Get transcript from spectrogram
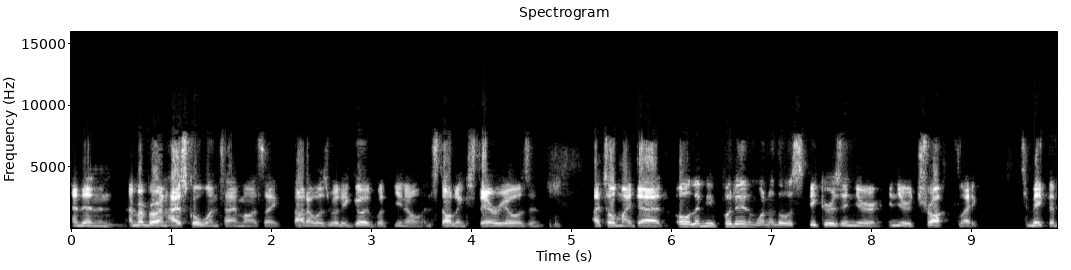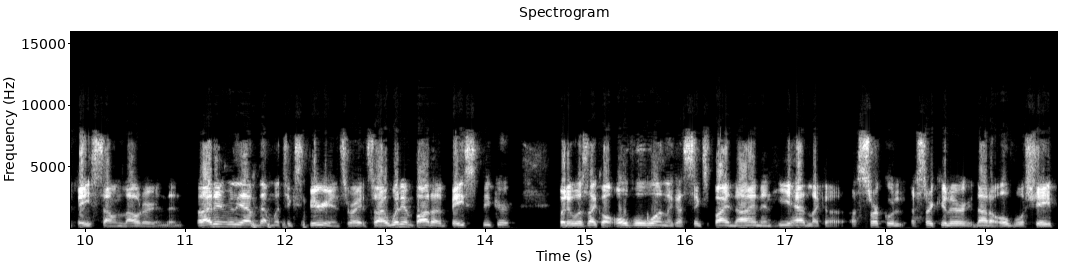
and then I remember in high school one time I was like, thought I was really good with, you know, installing stereos. And I told my dad, oh, let me put in one of those speakers in your, in your truck, like to make the bass sound louder. And then, but I didn't really have that much experience, right? So I went and bought a bass speaker but it was like an oval one, like a six by nine, and he had like a, a circle, a circular, not an oval shape.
